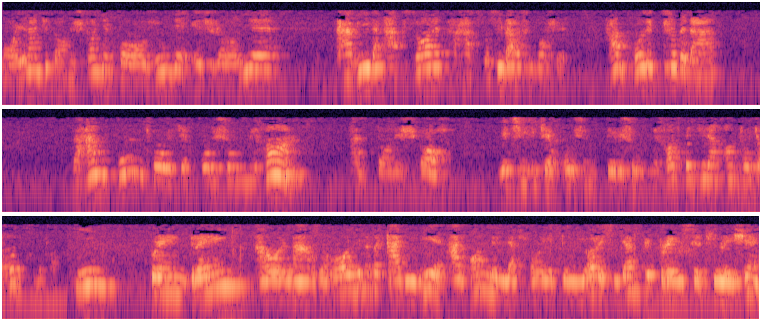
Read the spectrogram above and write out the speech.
مایلن که دانشگاه یک بازوی اجرایی قوی و ابزار تخصصی براشون باشه. هم خودش رو بدن و هم اونطور که خودشون می‌خوان از دانشگاه یه چیزی که خودشون دلشون می‌خواد بگیرن آنطور که خودشون می‌خواد این برین درین قرار مغزهای مثل قدیمیه. الان ملت های دنیا رسیدن به برین سرکیولیشن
